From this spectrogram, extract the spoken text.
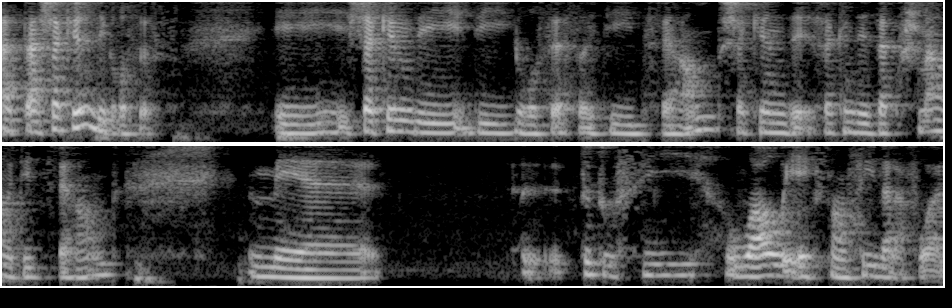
à, chacune des grossesses. Et chacune des, des, grossesses a été différente. Chacune des, chacune des accouchements a été différente. Mais... Euh, euh, tout aussi wow et expansive à la fois.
